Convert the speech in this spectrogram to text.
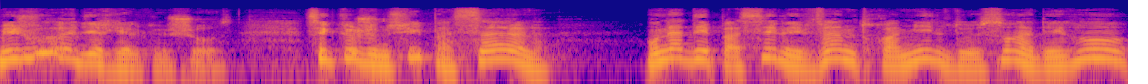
Mais je voudrais dire quelque chose. C'est que je ne suis pas seul on a dépassé les 23 200 adhérents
